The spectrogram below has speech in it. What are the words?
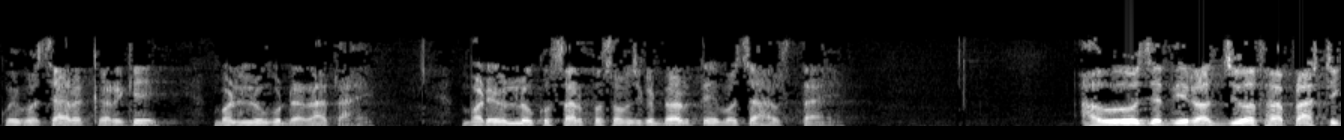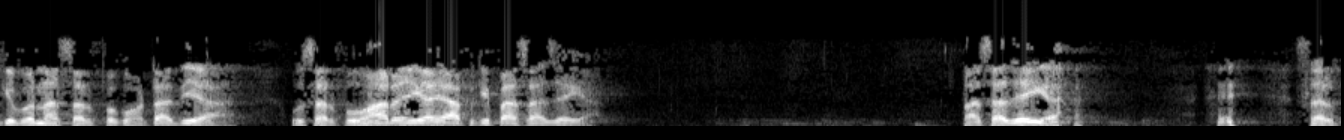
कोई बच्चा रख करके बड़े लोगों को डराता है। बड़े लोग को सर्प समझ के डरते बच्चा हंसता है। और यदि रज्जु अथवा प्लास्टिक के बना सर्प को हटा दिया, वो सर्प वहाँ रहेगा या आपके पास आ जाएगा? पास आ जाएगा? सर्प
